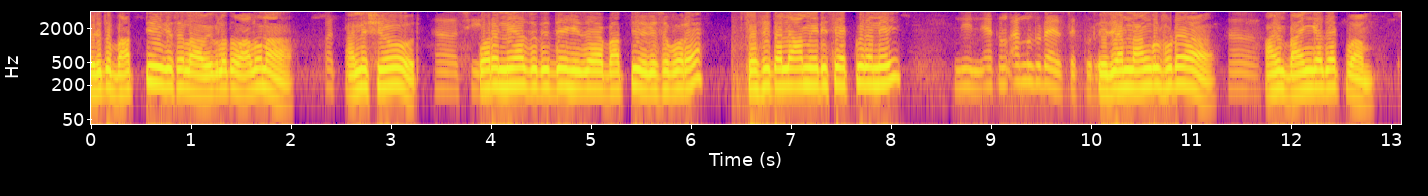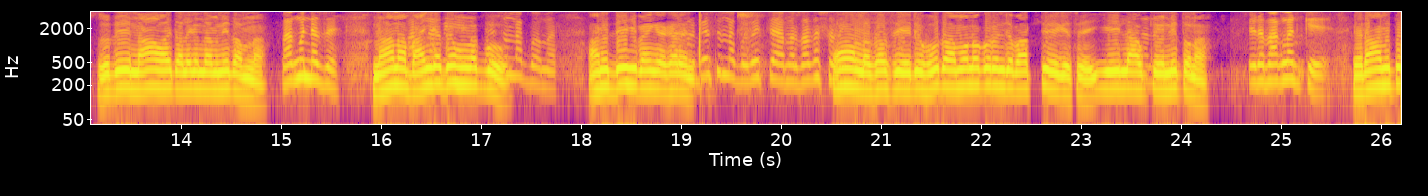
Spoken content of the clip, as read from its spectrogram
এটা তো বাড়তি হয়ে গেছে লাভ এগুলো তো ভালো না। আপনি শিওর হ্যাঁ পরে নেওয়া যদি দেখি যে বাড়তি হয়ে গেছে পরে। চাষি তাহলে আমি এটি চেক করে নেই। এই যে আমি আঙ্গুল ফুটা হ্যাঁ। আমি বাইঙ্গা দেখবাম। যদি না হয় তাহলে কিন্তু আমি নিতাম না। না না বাইঙ্গা দেখুন লাগবো। আমি দেখি বাইঙ্গা খারেন। আল্লাহ চাষি এটি হুদা মনে করুন যে বাড়তি হয়ে গেছে। এই লাভ কেউ নিত না। এটা বাগলান কে? এটা আমি তো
